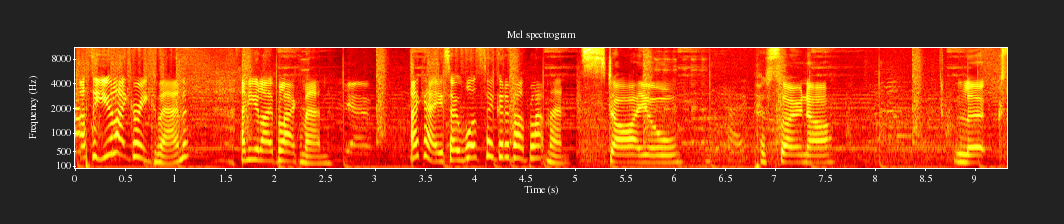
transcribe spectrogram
Oh, so you like Greek men and you like black men? Yeah. Okay, so what's so good about black men? Style, okay. persona, looks.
